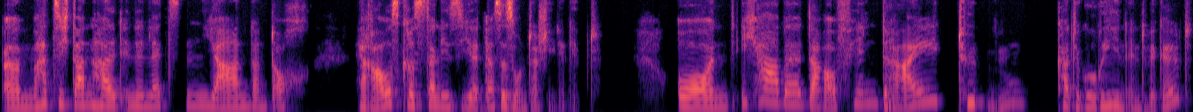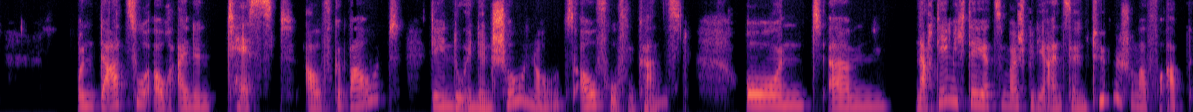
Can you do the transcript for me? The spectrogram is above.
ähm, hat sich dann halt in den letzten Jahren dann doch herauskristallisiert, dass es Unterschiede gibt. Und ich habe daraufhin drei Typen, Kategorien entwickelt und dazu auch einen Test aufgebaut, den du in den Show Notes aufrufen kannst. Und ähm, nachdem ich dir jetzt zum Beispiel die einzelnen Typen schon mal vorab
